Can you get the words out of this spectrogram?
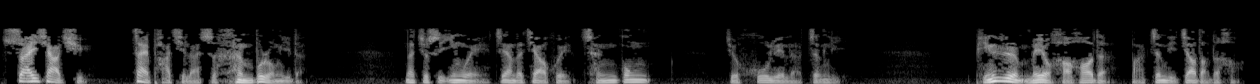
摔下去再爬起来是很不容易的。那就是因为这样的教会成功就忽略了真理。平日没有好好的把真理教导的好，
